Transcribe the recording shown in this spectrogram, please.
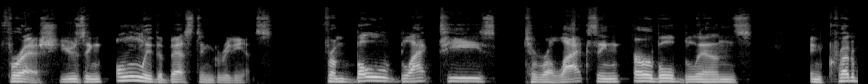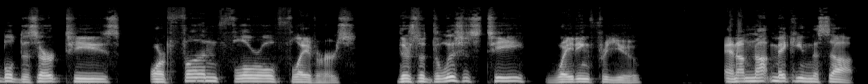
fresh, using only the best ingredients. From bold black teas to relaxing herbal blends, incredible dessert teas, or fun floral flavors. There's a delicious tea waiting for you. And I'm not making this up.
